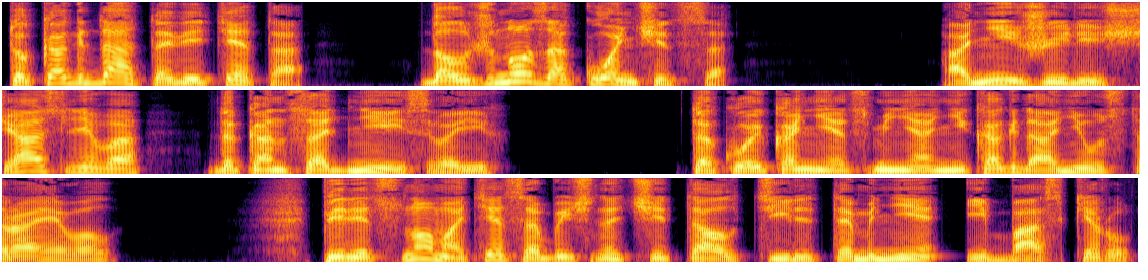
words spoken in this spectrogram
то когда-то ведь это должно закончиться. Они жили счастливо до конца дней своих. Такой конец меня никогда не устраивал. Перед сном отец обычно читал Тильте мне и Баскеру.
